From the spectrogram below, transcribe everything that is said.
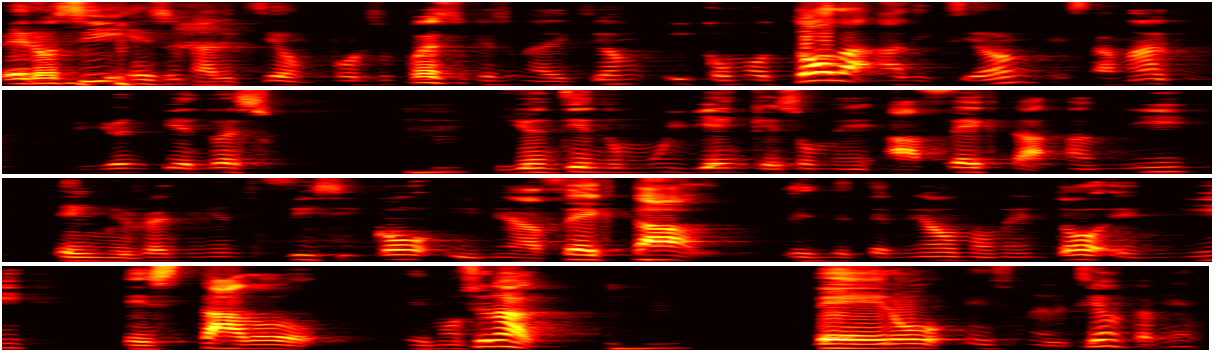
Pero sí es una adicción. Por supuesto que es una adicción. Y como toda adicción está mal, yo entiendo eso. Yo entiendo muy bien que eso me afecta a mí en mi rendimiento físico y me afecta en determinado momento en mi estado emocional. Pero es una elección también.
